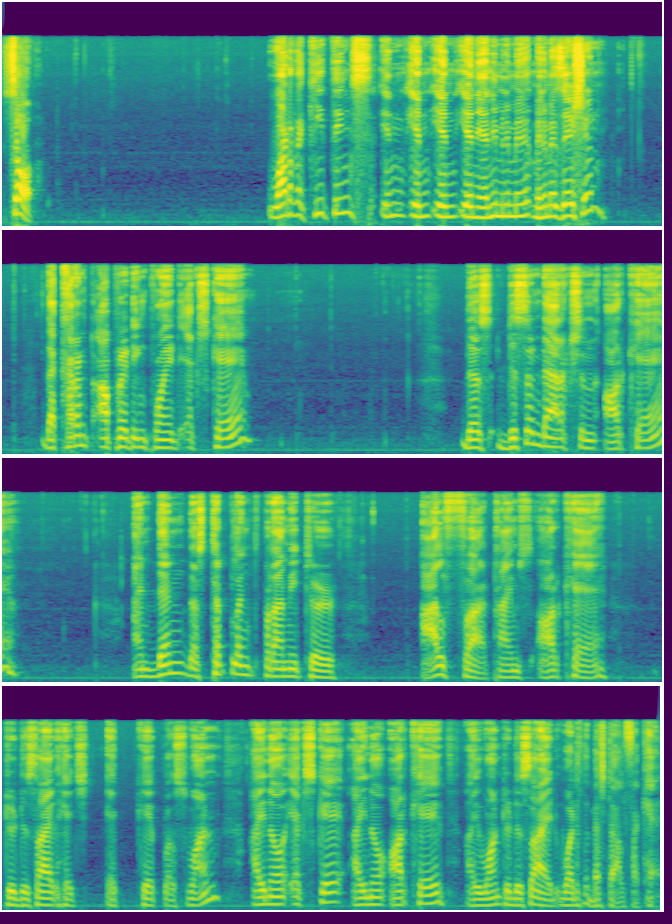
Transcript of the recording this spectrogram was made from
So, what are the key things in, in, in, in any minimization? The current operating point xk, this descent direction rk and then the step length parameter alpha times rk to decide h k plus 1. I know xk, I know rk, I want to decide what is the best alpha k.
